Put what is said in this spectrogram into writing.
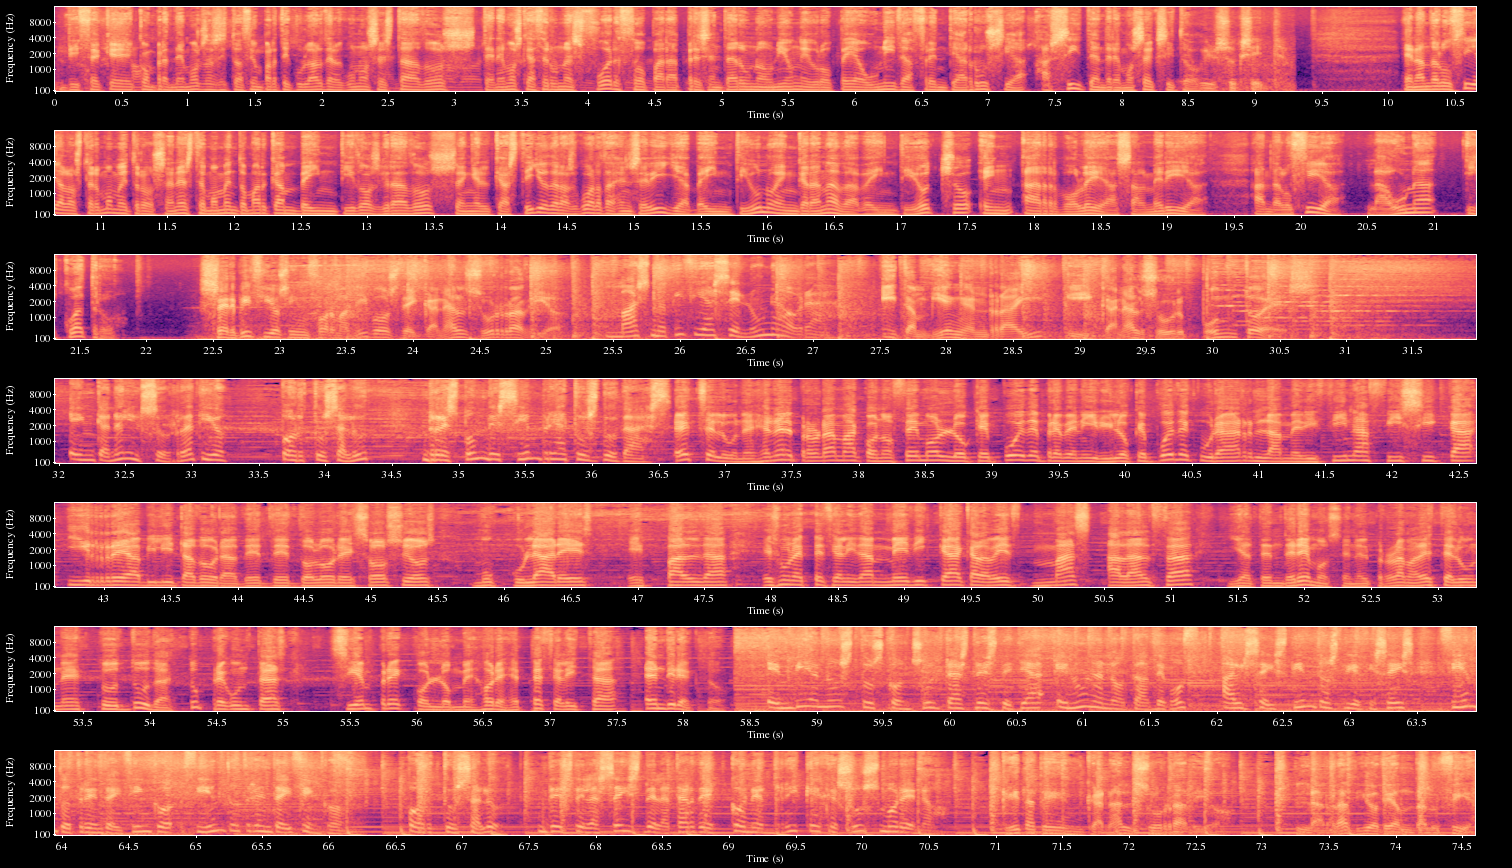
Dice que comprendemos la situación particular de algunos estados. Tenemos que hacer un esfuerzo para presentar una Unión Europea unida frente a Rusia. Así tendremos éxito. En Andalucía los termómetros en este momento marcan 22 grados en el Castillo de las Guardas en Sevilla, 21 en Granada, 28 en Arboleas, Almería. Andalucía, la 1 y 4. Servicios informativos de Canal Sur Radio. Más noticias en una hora. Y también en RAI y canalsur.es. En Canal Sur Radio, por tu salud, responde siempre a tus dudas. Este lunes en el programa conocemos lo que puede prevenir y lo que puede curar la medicina física y rehabilitadora, desde dolores óseos, musculares, espalda. Es una especialidad médica cada vez más al alza y atenderemos en el programa de este lunes tus dudas, tus preguntas, siempre con los mejores especialistas en directo. Envíanos tus consultas desde ya en una nota de voz al 616-135-135. Por tu salud, desde las 6 de la tarde con Enrique Jesús Moreno. Quédate en Canal Sur Radio, la radio de Andalucía.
